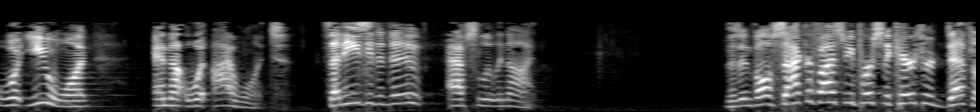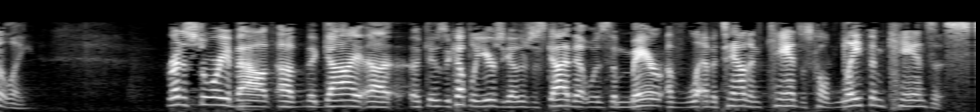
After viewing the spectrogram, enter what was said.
what you want and not what I want. Is that easy to do? Absolutely not. Does it involve sacrifice to be a person of character? Definitely. Read a story about uh, the guy. Uh, it was a couple of years ago. There's this guy that was the mayor of, of a town in Kansas called Latham, Kansas.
